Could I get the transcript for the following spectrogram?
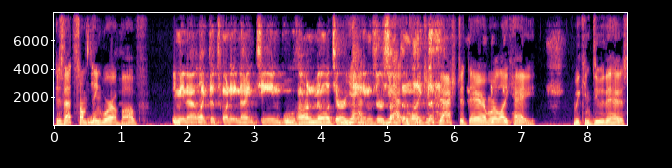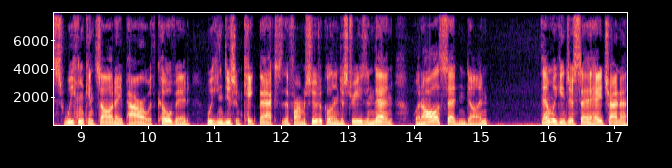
Is that something we're above? You mean at like the 2019 Wuhan military games or yeah, something like we just that? dashed it there and we're like, hey, we can do this. We can consolidate power with COVID. We can do some kickbacks to the pharmaceutical industries, and then when all is said and done, then we can just say, hey, China,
